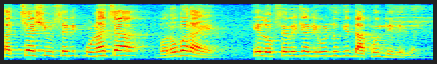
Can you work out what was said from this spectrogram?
सच्चा शिवसैनिक कुणाच्या बरोबर आहे हे लोकसभेच्या निवडणुकीत दाखवून दिलेलं आहे.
